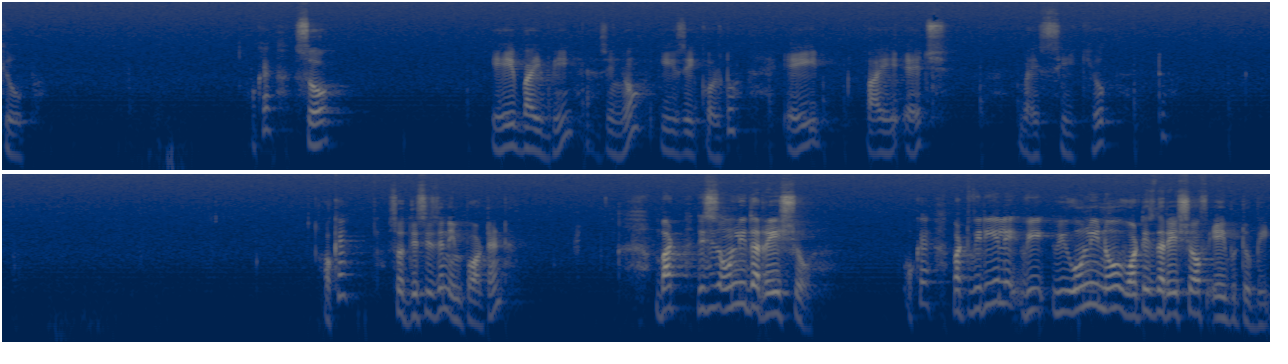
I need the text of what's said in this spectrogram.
cube. Okay. So, A by B as you know is equal to 8 pi h by c cube. Okay. So, this is an important, but this is only the ratio. Okay. But we really we, we only know what is the ratio of A to B.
